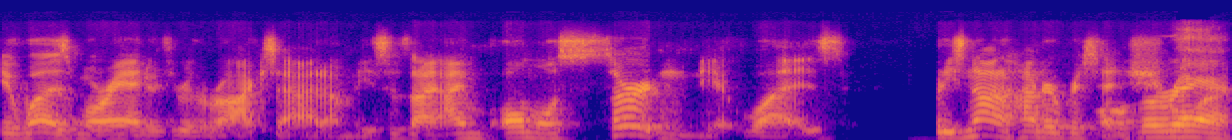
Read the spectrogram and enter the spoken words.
it was Moran who threw the rocks at him. He says, I, I'm almost certain it was, but he's not 100% sure. Moran.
